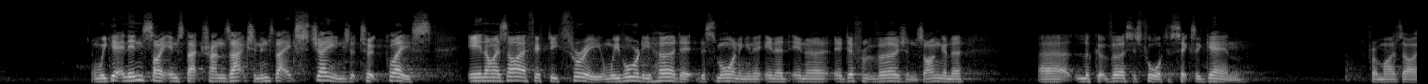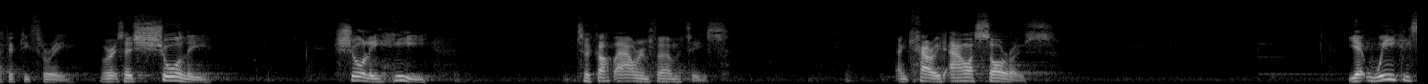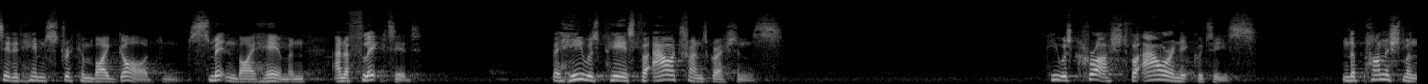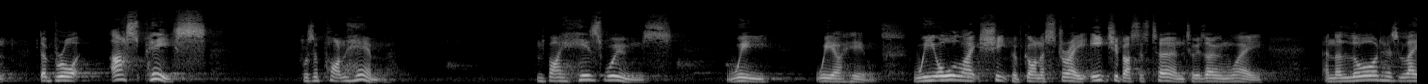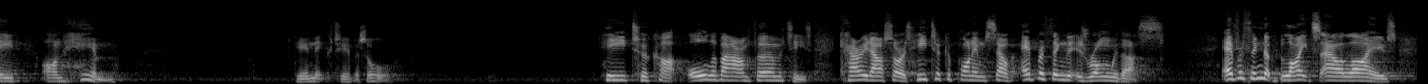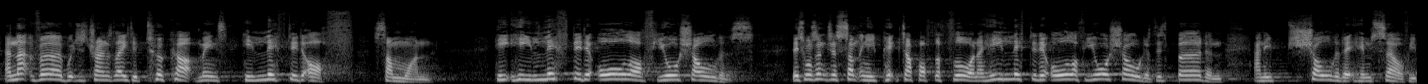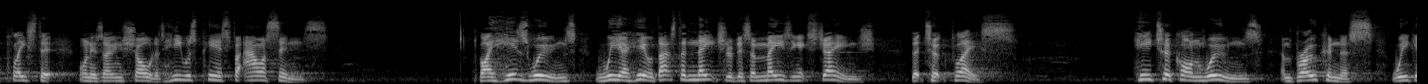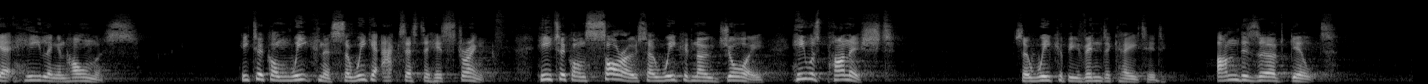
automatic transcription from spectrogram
And we get an insight into that transaction, into that exchange that took place in Isaiah 53, and we've already heard it this morning in a, in a, in a, a different version, so I'm going to uh, look at verses 4 to 6 again from Isaiah 53, where it says, Surely, surely he took up our infirmities and carried our sorrows. Yet we considered him stricken by God, smitten by him, and, and afflicted. But he was pierced for our transgressions. He was crushed for our iniquities. And the punishment that brought us peace was upon him. And by his wounds, we, we are healed. We all, like sheep, have gone astray. Each of us has turned to his own way. And the Lord has laid on him the iniquity of us all. He took up all of our infirmities, carried our sorrows. He took upon himself everything that is wrong with us, everything that blights our lives. And that verb, which is translated took up, means he lifted off someone. He, he lifted it all off your shoulders. This wasn't just something he picked up off the floor. No, he lifted it all off your shoulders, this burden, and he shouldered it himself. He placed it on his own shoulders. He was pierced for our sins. By his wounds, we are healed. That's the nature of this amazing exchange that took place. He took on wounds and brokenness. We get healing and wholeness. He took on weakness so we get access to his strength. He took on sorrow so we could know joy. He was punished so we could be vindicated. Undeserved guilt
